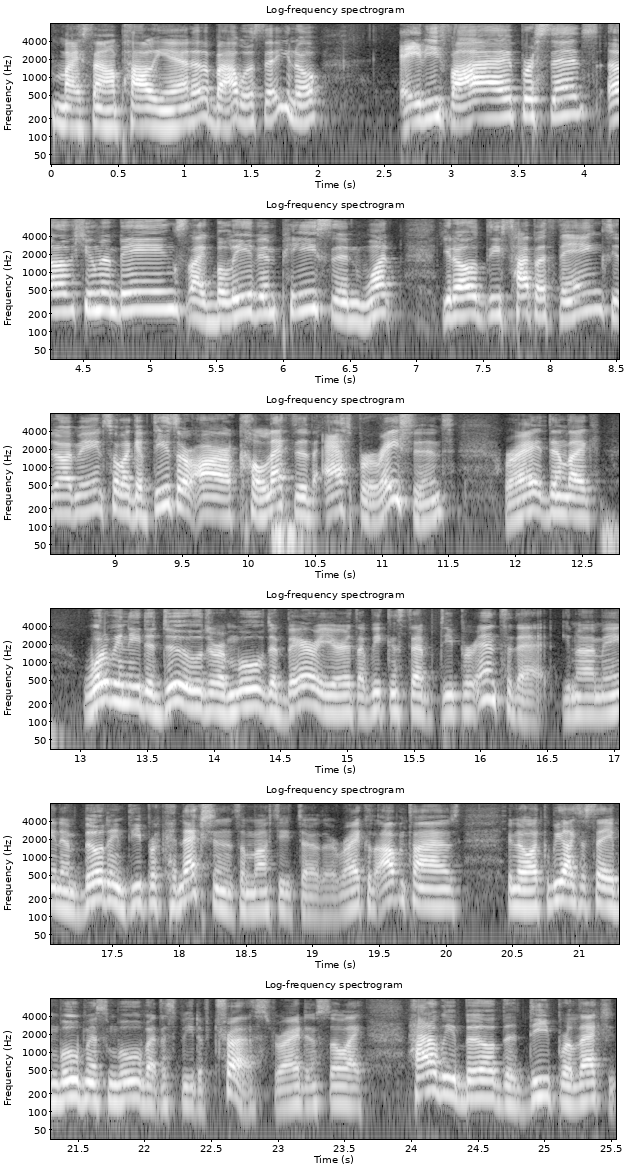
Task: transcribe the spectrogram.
might sound Pollyanna, but I would say, you know, 85% of human beings like believe in peace and want you know these type of things you know what i mean? So like if these are our collective aspirations right then like what do we need to do to remove the barriers that we can step deeper into that you know what i mean? And building deeper connections amongst each other right? Because oftentimes you know like we like to say movements move at the speed of trust right? And so like how do we build the deep rela-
